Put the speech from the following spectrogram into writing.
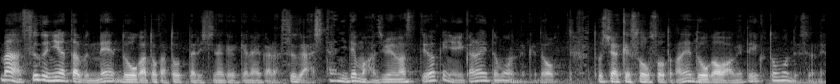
まあすぐには多分ね動画とか撮ったりしなきゃいけないからすぐ明日にでも始めますっていうわけにはいかないと思うんだけど年明け早々とかね動画を上げていくと思うんですよね。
